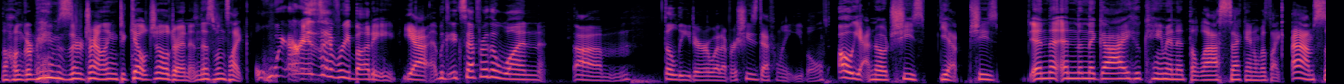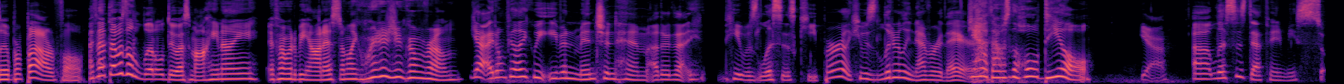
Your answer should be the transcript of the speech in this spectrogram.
The Hunger Games they're trying to kill children, and this one's like, where is everybody? Yeah, except for the one um the leader or whatever. She's definitely evil. Oh yeah, no, she's yeah, she's and the, and then the guy who came in at the last second was like, I'm super powerful. I thought that was a little Deus Machina, if I'm gonna be honest. I'm like, where did you come from? Yeah, I don't feel like we even mentioned him other than he- was Liss's keeper. Like he was literally never there. Yeah, that was the whole deal. yeah. Uh, Liss's death made me so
